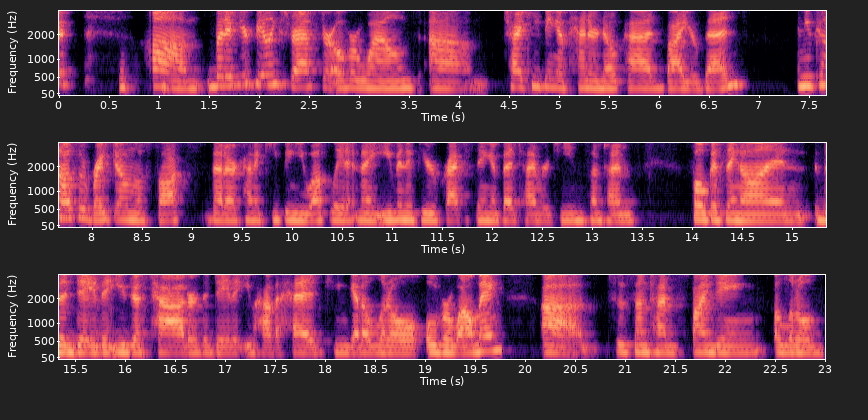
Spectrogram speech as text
um, but if you're feeling stressed or overwhelmed, um, try keeping a pen or notepad by your bed. And you can also write down those thoughts that are kind of keeping you up late at night, even if you're practicing a bedtime routine. Sometimes focusing on the day that you just had or the day that you have ahead can get a little overwhelming. Um, so sometimes finding a little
